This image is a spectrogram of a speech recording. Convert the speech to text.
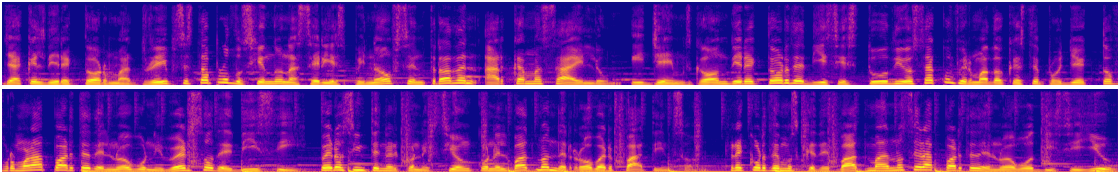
ya que el director Matt Reeves está produciendo una serie spin-off centrada en Arkham Asylum, y James Gunn, director de DC Studios, ha confirmado que este proyecto formará parte del nuevo universo de DC, pero sin tener conexión con el Batman de Robert Pattinson. Recordemos que The Batman no será parte del nuevo DCU,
